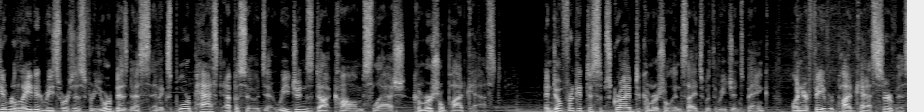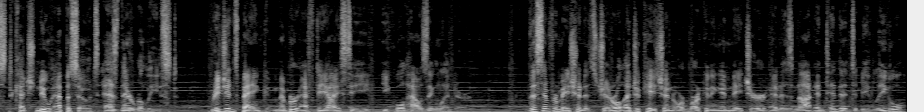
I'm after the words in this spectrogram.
Get related resources for your business and explore past episodes at regions.com slash commercial podcast. And don't forget to subscribe to Commercial Insights with Regions Bank on your favorite podcast service to catch new episodes as they're released. Regions Bank, member FDIC, equal housing lender. This information is general education or marketing in nature and is not intended to be legal,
